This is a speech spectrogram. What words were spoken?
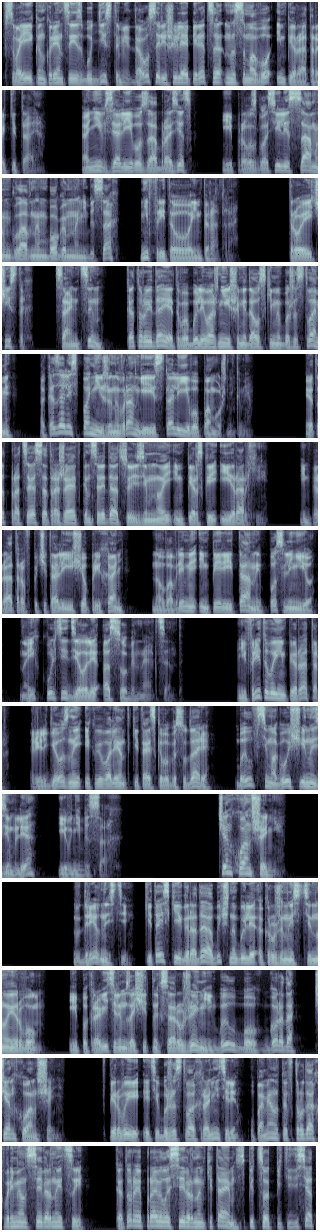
В своей конкуренции с буддистами даосы решили опереться на самого императора Китая. Они взяли его за образец и провозгласили самым главным богом на небесах нефритового императора. Трое чистых, Сань Цин, которые до этого были важнейшими даосскими божествами, оказались понижены в ранге и стали его помощниками. Этот процесс отражает консолидацию земной имперской иерархии. Императоров почитали еще при Хань, но во время империи Таны после нее – на их культе делали особенный акцент. Нефритовый император, религиозный эквивалент китайского государя, был всемогущ и на земле, и в небесах. Чен Хуаншени В древности китайские города обычно были окружены стеной и рвом, и покровителем защитных сооружений был бог города Чен Хуаншень. Впервые эти божества-хранители упомянуты в трудах времен Северной Ци, которая правила Северным Китаем с 550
